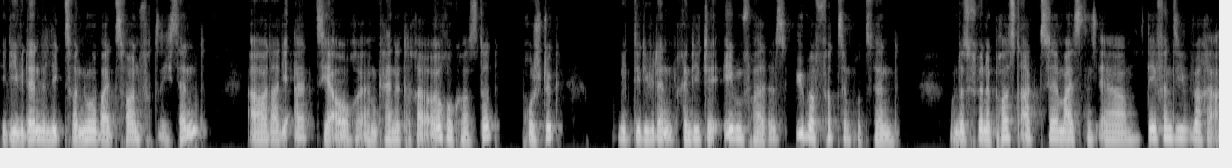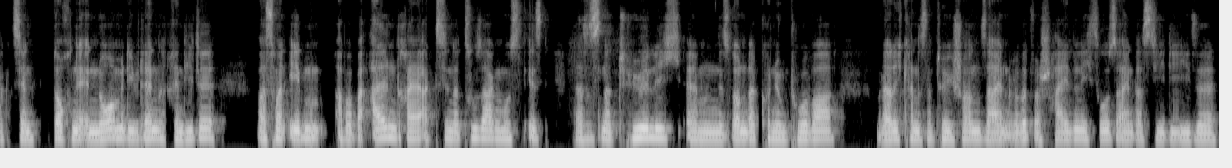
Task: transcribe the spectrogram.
Die Dividende liegt zwar nur bei 42 Cent, aber da die Aktie auch ähm, keine 3 Euro kostet pro Stück, liegt die Dividendenrendite ebenfalls über 14 Prozent. Und das für eine Postaktie, meistens eher defensivere Aktien, doch eine enorme Dividendenrendite. Was man eben aber bei allen drei Aktien dazu sagen muss, ist, dass es natürlich ähm, eine Sonderkonjunktur war. Und dadurch kann es natürlich schon sein oder wird wahrscheinlich so sein, dass sie diese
